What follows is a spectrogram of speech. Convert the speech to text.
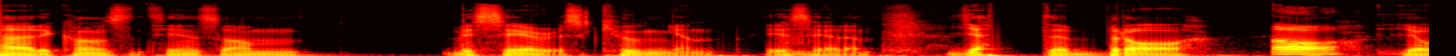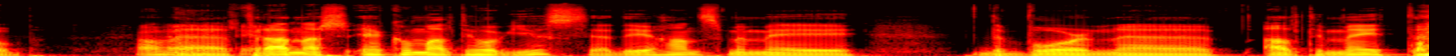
eh, Paddy Constantine som Viserys, kungen i Mm. serien, jättebra Ja, jobb. ja Eh, för annars, jag kommer alltid ihåg, just det, det är ju han som är med i The Born uh, Ultimatum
